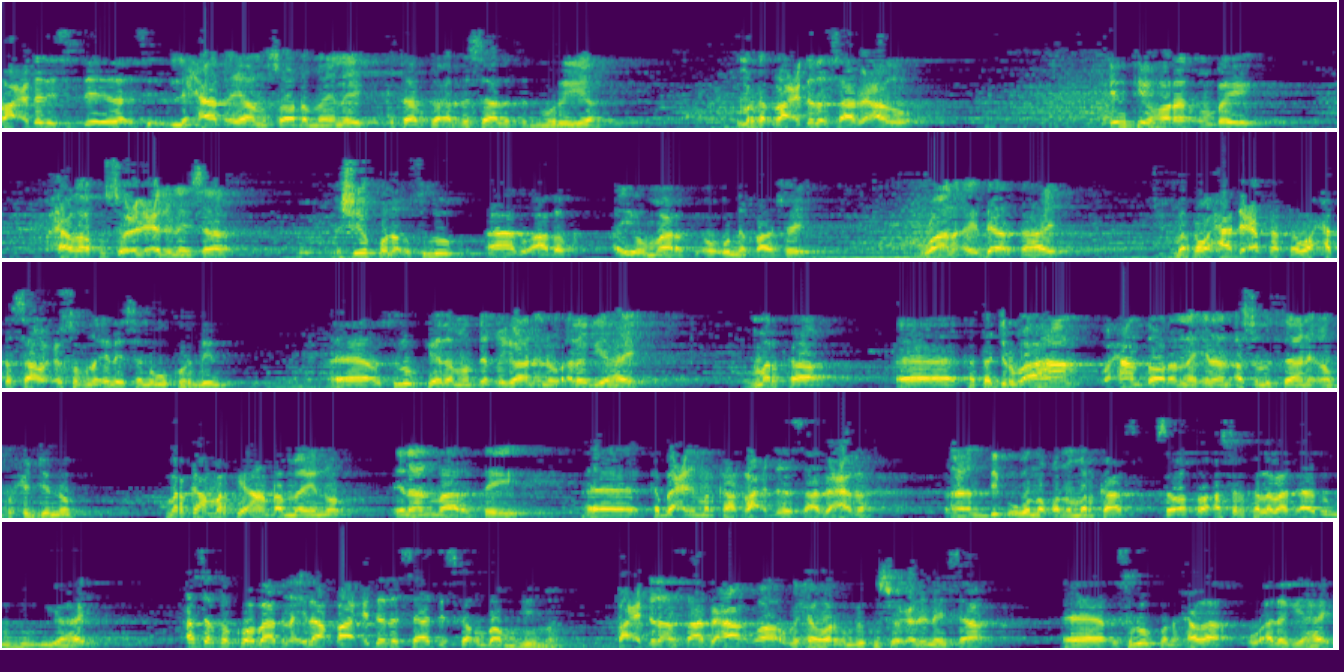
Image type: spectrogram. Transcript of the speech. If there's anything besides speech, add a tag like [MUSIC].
qaacidadii lixaad ayaanu soo dhammaynay kitaabka alrisaala tadmuriya marka qaacidada saabicadu intii hore unbay xoogaa ku soo celcelinaysaa shiikuna usluub aada u adag ayuu maaragtay oo u niqaashay waana ay dheer tahay. Marka waxaa dhici karta wax hadda saa cusubna inaysan ugu kordhin. Usluubkeeda mandiqigan inuu adag yahay. Marka ka tajruba ahaan waxaan dooranay inaan aslu thaani aan ku xijinno. Markaa markii aan dhammayno inaan maaragtay kabacdi markaa qaacidada saabicada aan dib ugu noqono markaas. Sababtoo asalka labaad aada u muhiim u yahay. Asalka koobaadna ilaa qaacidada saadiska unbaa muhiima qaacidadan saabica waa wixii hore unbay ku soo celinaysaa. Usluubkuna xoogaa uu adag yahay.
